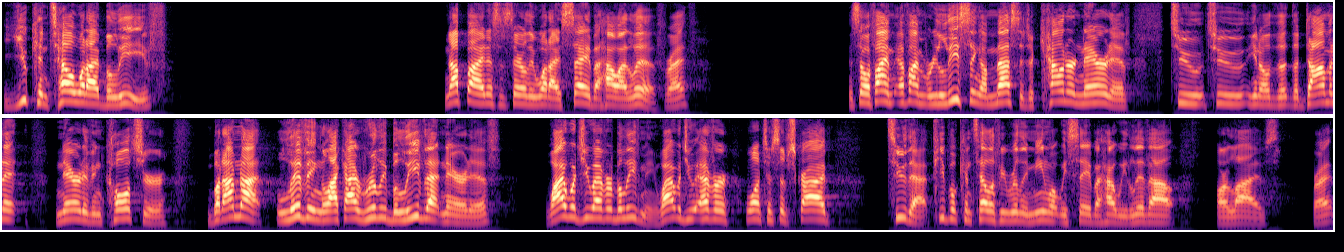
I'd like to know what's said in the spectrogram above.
you can tell what I believe, not by necessarily what I say, but how I live, right? And so if I'm, if I'm releasing a message, a counter narrative to, to you know, the, the dominant narrative in culture, but I'm not living like I really believe that narrative, why would you ever believe me? Why would you ever want to subscribe to that? People can tell if we really mean what we say by how we live out our lives, right?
